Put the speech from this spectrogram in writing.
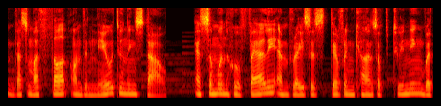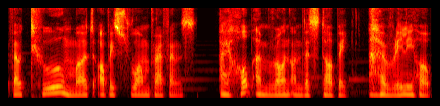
that's my thought on the new tuning style. As someone who fairly embraces different kinds of tuning without too much of a strong preference. I hope I'm wrong on this topic, I really hope,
